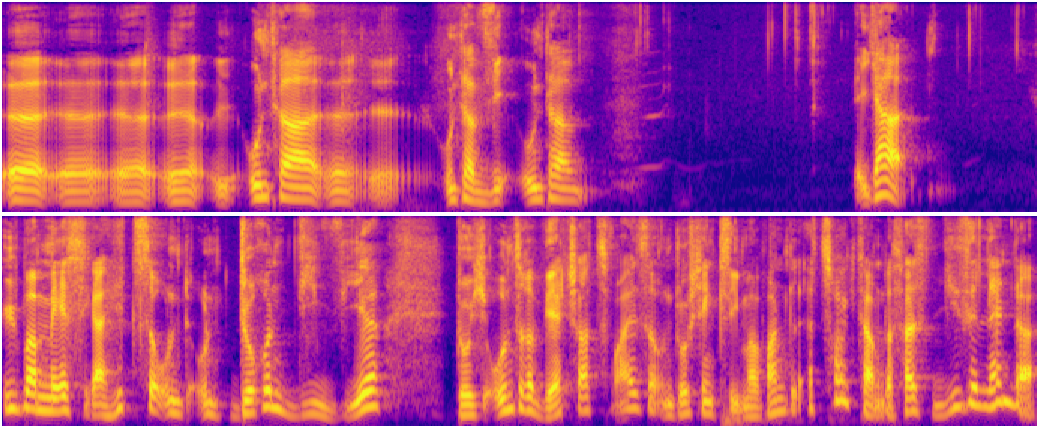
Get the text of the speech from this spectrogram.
äh, äh, unter, äh, unter, unter, ja, übermäßiger Hitze und, und Dürren, die wir durch unsere Wirtschaftsweise und durch den Klimawandel erzeugt haben. Das heißt, diese Länder,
